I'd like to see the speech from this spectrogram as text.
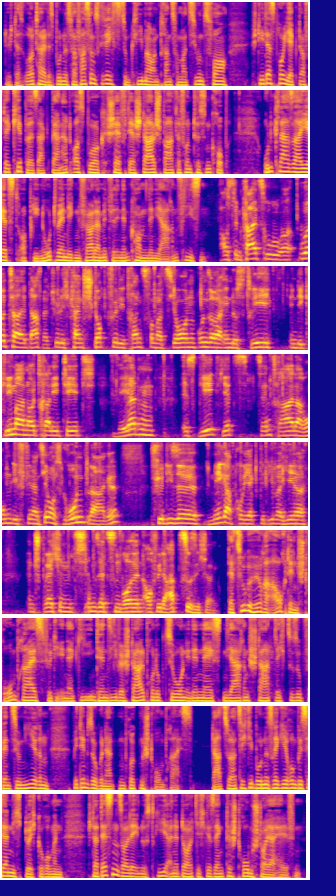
Durch das Urteil des Bundesverfassungsgerichts zum Klima- und Transformationsfonds steht das Projekt auf der Kippe, sagt Bernhard Osburg, Chef der Stahlsparte von ThyssenKrupp. Unklar sei jetzt, ob die notwendigen Fördermittel in den kommenden Jahren fließen. Aus dem Karlsruher Urteil darf natürlich kein Stopp für die Transformation unserer Industrie in die Klimaneutralität werden. Es geht jetzt zentral darum, die Finanzierungsgrundlage für diese Megaprojekte, die wir hier entsprechend umsetzen wollen, auch wieder abzusichern. Dazu gehöre auch den Strompreis für die energieintensive Stahlproduktion in den nächsten Jahren staatlich zu subventionieren mit dem sogenannten Brückenstrompreis. Dazu hat sich die Bundesregierung bisher nicht durchgerungen. Stattdessen soll der Industrie eine deutlich gesenkte Stromsteuer helfen.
